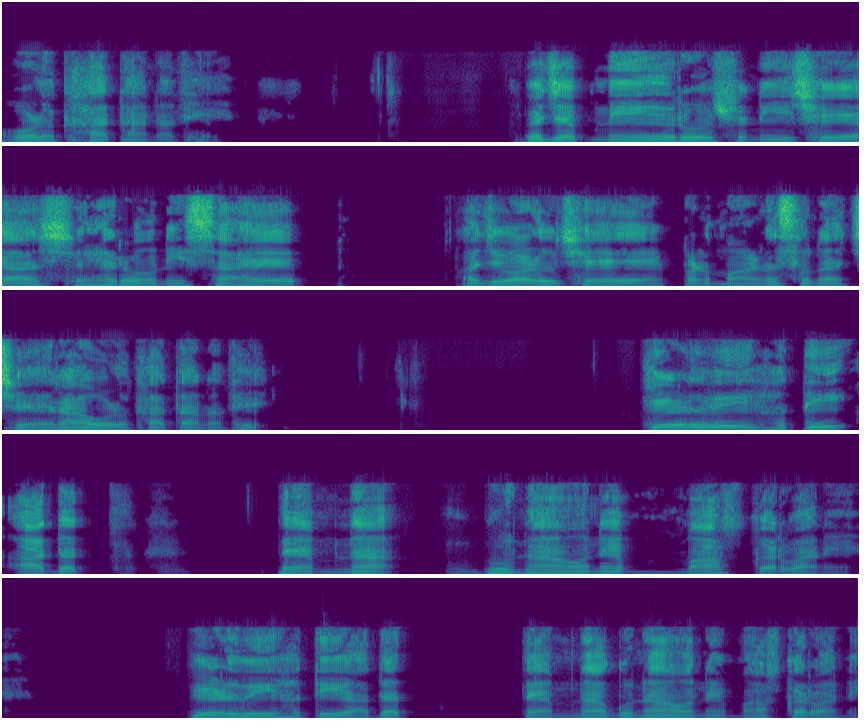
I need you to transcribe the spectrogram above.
ઓળખાતા નથી. ગજબની રોશની છે આ શહેરોની સાહેબ. અજવાળું છે પણ માણસોના ચહેરા ઓળખાતા નથી. કેળવી હતી આદત તેમના ગુનાઓને માફ કરવાની. કેળવી હતી આદત તેમના ગુનાઓને માફ કરવાની.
